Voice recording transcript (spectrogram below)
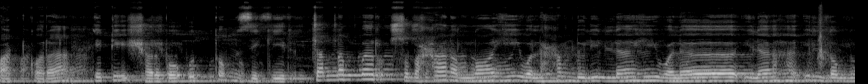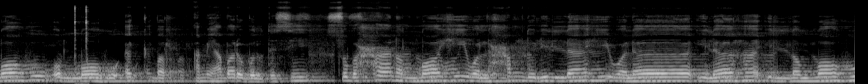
পাঠ করা, এটি সর্ব উত্তম জিকির। চার নম্বর সুবহান আল্লাহি ওয়ালহামদুলিল্লাহি ওয়ালা ইলাহা ইল্লাল্লাহু আল্লাহু আকবার আমি আবারও বলতেছি সুবহান আল্লাহি ওয়ালহামদুলিল্লাহি ওয়ালা ইলাহা ইল্লাল্লাহু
